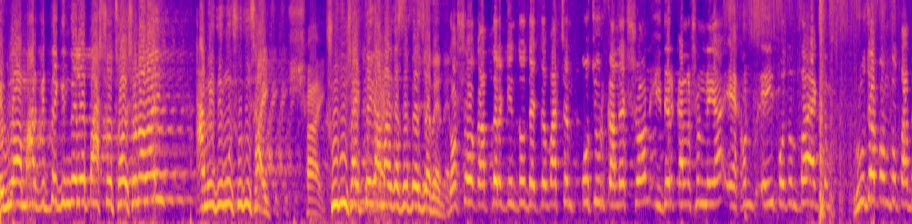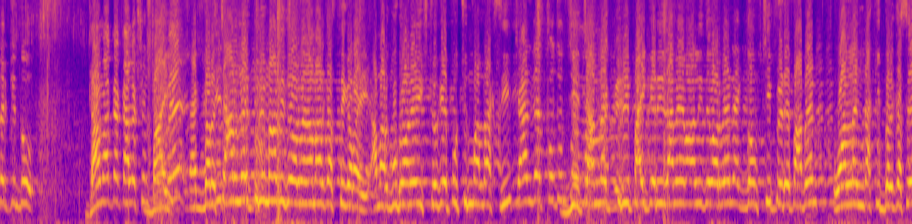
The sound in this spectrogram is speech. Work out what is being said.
এগুলো মার্কেট থেকে কিনতে গেলে পাঁচশো ছয়শো না ভাই আমি দিব শুধু ষাট। ষাট। শুধু ষাট থেকে আমার কাছে পেয়ে যাবেন। দর্শক আপনারা কিন্তু দেখতে পাচ্ছেন প্রচুর কালেকশন ঈদের কালেকশন নিয়ে। এখন এই পর্যন্ত একদম রোজা পর্যন্ত তাদের কিন্তু ধামাকা কালেকশন ভাই একবারে চার লাখ তুমি মাল দিতে পারবেন আমার কাছ থেকে ভাই। আমার স্টকে প্রচুর মাল রাখছি। চার রাত পর্যন্ত জি চার লাখ তুমি পাইকারি দামে মাল নিতে পারবেন একদম চিপ রেটে পাবেন। অনলাইন রাকিবের কাছে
